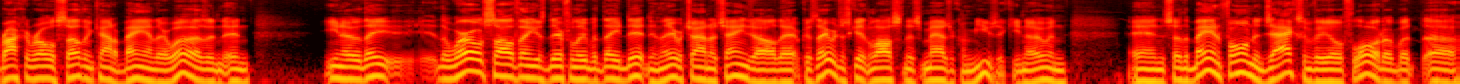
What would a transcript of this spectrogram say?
rock and roll southern kind of band there was, and and you know they the world saw things differently but they didn't and they were trying to change all that because they were just getting lost in this magical music you know and and so the band formed in Jacksonville, Florida, but uh,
